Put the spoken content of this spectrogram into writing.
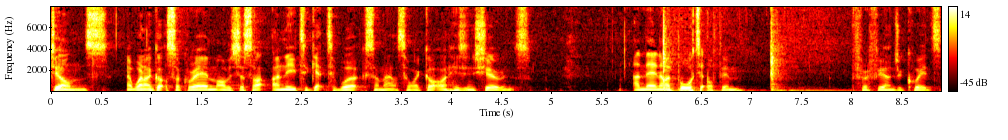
John's. And when I got Soccer AM, I was just like, I need to get to work somehow. So I got on his insurance, and then I bought it off him for a few hundred quid.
